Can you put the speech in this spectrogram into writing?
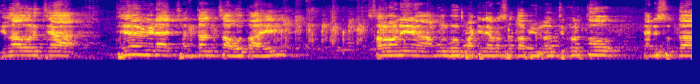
दिलावरच्या ध्येयविड्या छंदांचा होत आहे. सन्माननीय अमोलभाऊ पाटील यांना सुद्धा मी विनंती करतो. त्यांनी सुद्धा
